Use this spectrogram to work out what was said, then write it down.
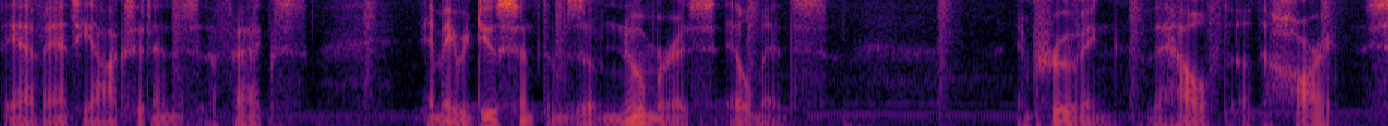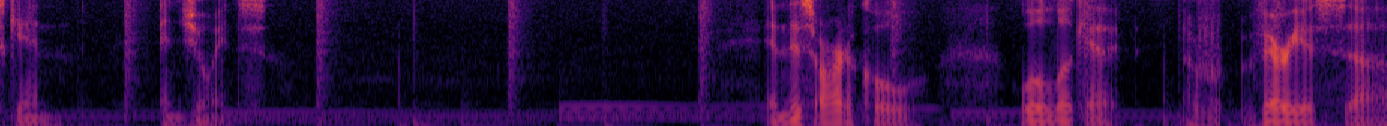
They have antioxidants effects and may reduce symptoms of numerous ailments, improving the health of the heart, skin, and joints. In this article, we'll look at various uh,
